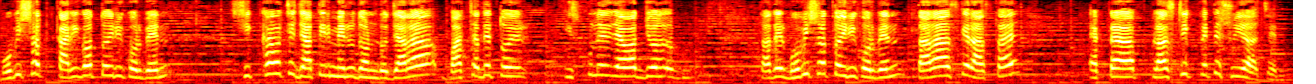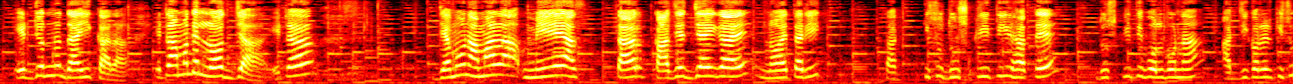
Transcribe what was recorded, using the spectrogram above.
ভবিষ্যৎ কারিগর তৈরি করবেন, শিক্ষা হচ্ছে জাতির মেরুদণ্ড। যারা বাচ্চাদের স্কুলে যাওয়ার জন্য তাদের ভবিষ্যৎ তৈরি করবেন, তারা আজকে রাস্তায় একটা প্লাস্টিক পেতে শুয়ে আছেন। এর জন্য দায়ী কারা? এটা আমাদের লজ্জা। এটা যেমন আমার মেয়ে তার কাজের জায়গায় নয় তারিখ, তা কিছু দুষ্কৃতির হাতে, দুষ্কৃতি বলব না আরজিকরের কিছু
